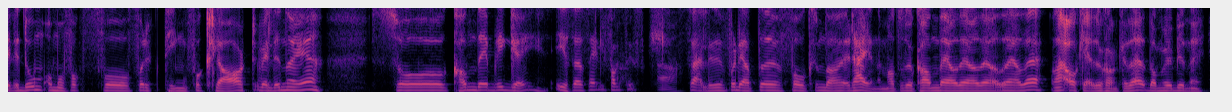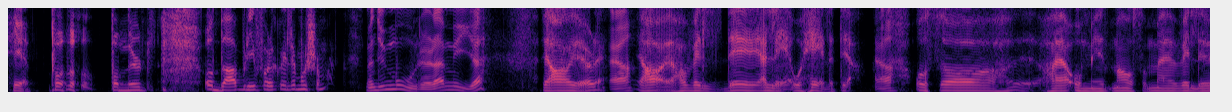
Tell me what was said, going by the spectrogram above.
veldig dum og må få, få, få ting forklart veldig nøye, så kan det bli gøy i seg selv, faktisk. Særlig fordi at eh, folk som da regner med at du kan det og det og det og det. og det Nei, ok, du kan ikke det. Da må vi begynne helt på, på null. Og da blir folk veldig morsomme. Men du morer deg mye. Ja, jeg gjør det. Ja. Jeg, har, jeg har veldig Jeg ler jo hele tida. Ja. Og så har jeg omgitt meg også med veldig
